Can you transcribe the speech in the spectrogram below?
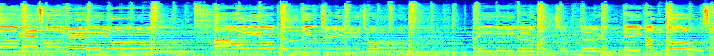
要越挫越勇，爱要肯定执着。每一个单身的人得看透，相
